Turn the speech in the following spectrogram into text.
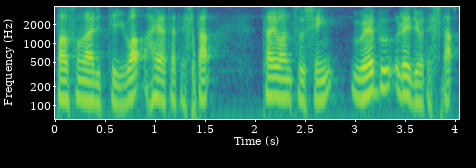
パーソナリティは早田でした。台湾通信ウェブレディオでした。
